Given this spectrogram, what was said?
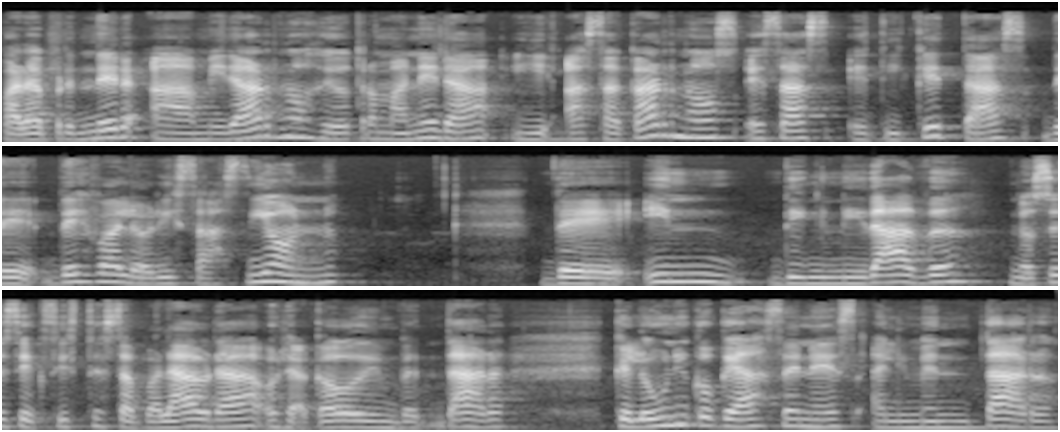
Para aprender a mirarnos de otra manera y a sacarnos esas etiquetas de desvalorización, de indignidad, no sé si existe esa palabra o la acabo de inventar, que lo único que hacen es alimentar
